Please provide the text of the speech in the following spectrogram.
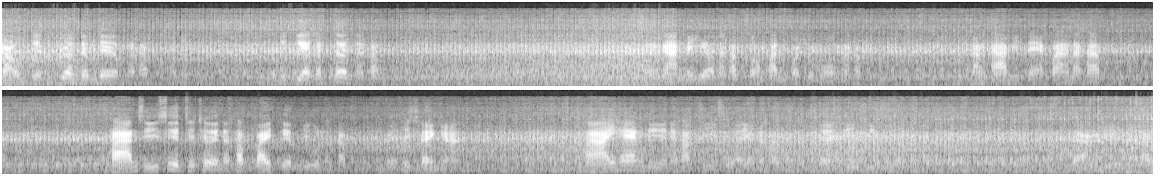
เก่าเก็บเครื่องเดิมๆนะครับ อันนี้อันนี้เกียร์ชัตเทิลนะครับใช้งานไม่เยอะนะครับ 2,000 กว่าชั่วโมงนะครับหลังคามีแตกบ้างนะครับ ฐานสีซีดเฉยๆนะครับไฟเต็มอยู่นะครับ ไม่ได้ใช้งานท้ายแห้งดีนะครับ สีสวยนะครับ แดงดีสีสด่างดีนะครับ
